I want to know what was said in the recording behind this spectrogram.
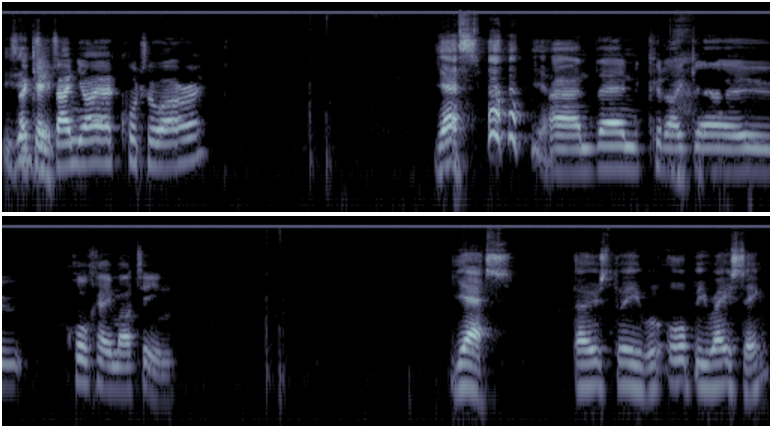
He's Okay, injured. Bagnaia, Quattuaro. yes. yeah. And then could I go Jorge Martin? Yes, those three will all be racing.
